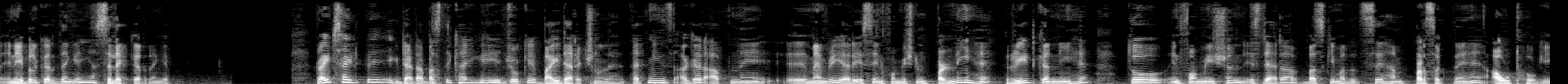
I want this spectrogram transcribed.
انیبل کر دیں گے یا سلیکٹ کر دیں گے۔ رائٹ سائڈ پہ ایک ڈیٹا بس دکھائی گئی ہے جو کہ بائی ڈائریکشنل ہے۔ دیٹ مینس اگر آپ نے eh, میموری ارے سے انفارمیشن پڑھنی ہے ریڈ کرنی ہے، تو انفارمیشن اس ڈیٹا بس کی مدد سے ہم پڑھ سکتے ہیں آؤٹ ہوگی۔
